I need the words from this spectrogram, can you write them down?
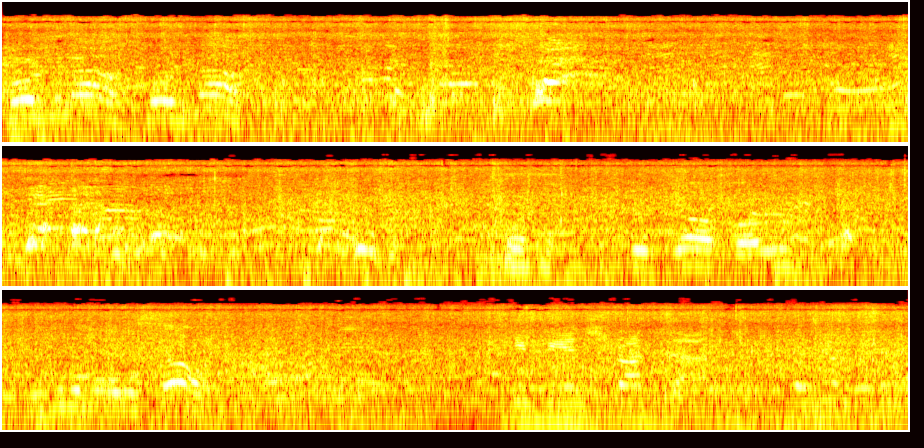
Close your mouth, close your mouth. Good job, buddy. You did it by yourself. He's the instructor.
